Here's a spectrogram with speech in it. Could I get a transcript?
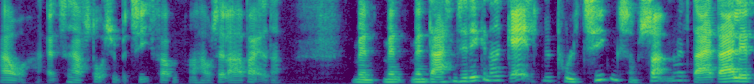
har jo altid haft stor sympati for dem, og har jo selv arbejdet der. Men, men, men der er sådan set ikke noget galt med politikken som sådan. Vel? Der, er, der er lidt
